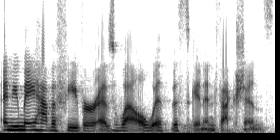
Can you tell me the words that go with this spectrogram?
And you may have a fever as well with the skin infections.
